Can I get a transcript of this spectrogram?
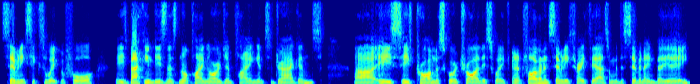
76 a week before. He's back in business, not playing Origin, playing against the Dragons. Uh, he's he's primed to score a try this week, and at 573,000 with a 17 BE,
